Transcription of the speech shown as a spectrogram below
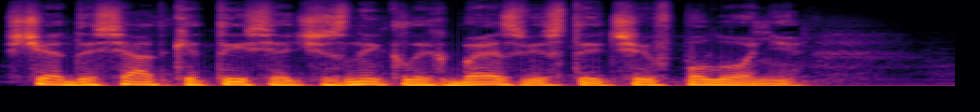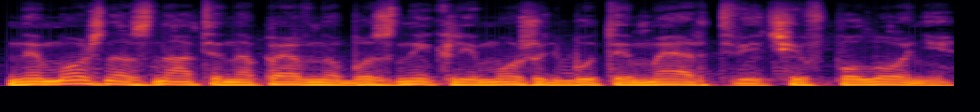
Ще десятки тисяч зниклих безвісти чи в полоні. Не можна знати напевно, бо зниклі можуть бути мертві чи в полоні.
